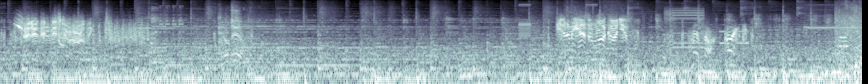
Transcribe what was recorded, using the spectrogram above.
Better than Mr. Harling. It'll do. The enemy has a lock on you. Missile, break! Caution.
